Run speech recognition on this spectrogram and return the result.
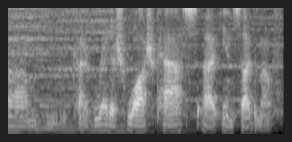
um, kind of reddish wash pass uh, inside the mouth.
